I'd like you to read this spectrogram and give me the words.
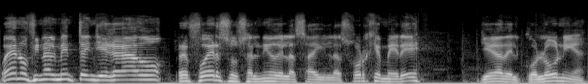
Bueno, finalmente han llegado refuerzos al nido de las águilas. Jorge Meré llega del Colonia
